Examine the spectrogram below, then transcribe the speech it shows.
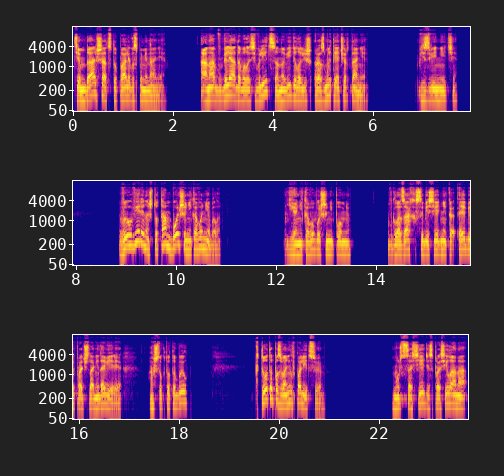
тем дальше отступали воспоминания. Она вглядывалась в лица, но видела лишь размытые очертания. «Извините. Вы уверены, что там больше никого не было?» «Я никого больше не помню». В глазах собеседника Эбби прочла недоверие. «А что, кто-то был?» Кто-то позвонил в полицию. Может, соседи? Спросила она,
